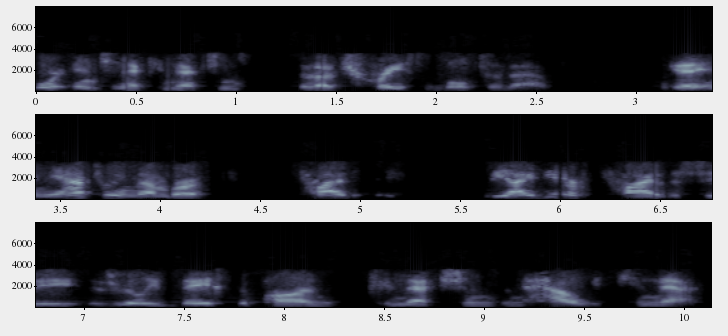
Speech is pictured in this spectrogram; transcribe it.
or internet connections that are traceable to them. Okay, and you have to remember, privacy, the idea of privacy is really based upon connections and how we connect.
